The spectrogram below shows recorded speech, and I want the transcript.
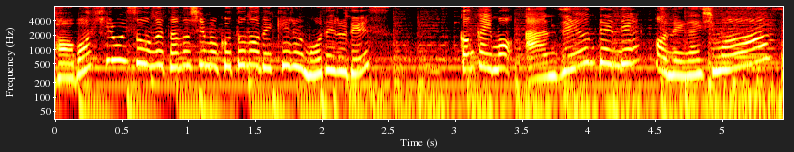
幅広い層が楽しむことのできるモデルです。今回も安全運転でお願いします。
